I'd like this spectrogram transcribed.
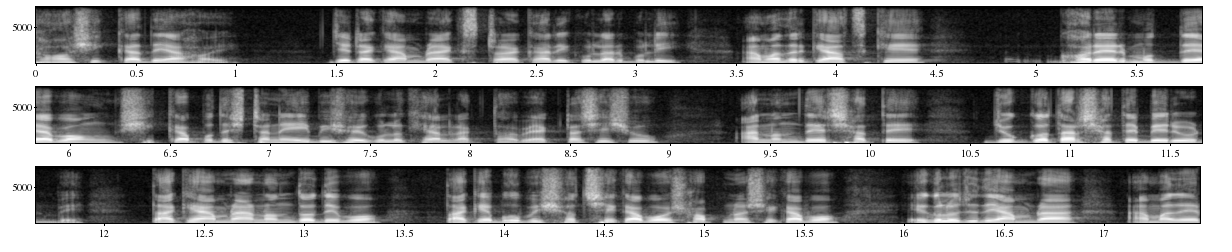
সহশিক্ষা দেয়া হয়, যেটাকে আমরা এক্সট্রা কারিকুলার বলি। আমাদেরকে আজকে ঘরের মধ্যে এবং শিক্ষা প্রতিষ্ঠানে এই বিষয়গুলো খেয়াল রাখতে হবে। একটা শিশু আনন্দের সাথে, যোগ্যতার সাথে বেড়ে উঠবে। তাকে আমরা আনন্দ দেব তাকে ভবিষ্যৎ শেখাবো, স্বপ্ন শেখাবো। এগুলো যদি আমরা আমাদের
